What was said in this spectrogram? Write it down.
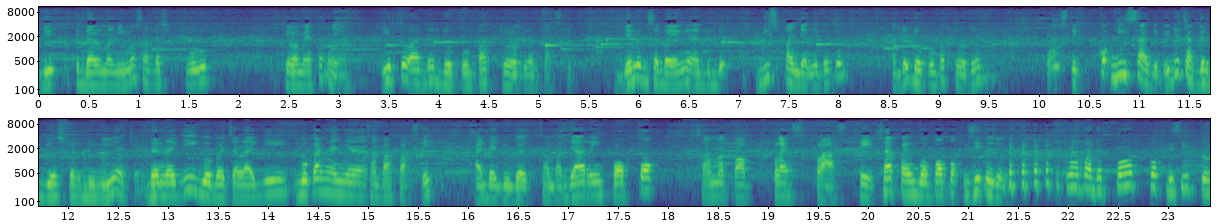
di kedalaman 5 sampai 10 kilometernya itu ada 24 kg plastik. Jadi lu bisa bayangin ada do- di sepanjang itu tuh ada 24 kg plastik. Kok bisa gitu? Itu cagar biosfer dunia coy. Dan lagi gue baca lagi bukan hanya sampah plastik ada juga sampah jaring popok sama toples plastik. Siapa yang buang popok di situ coba Itu kenapa ada popok di situ?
